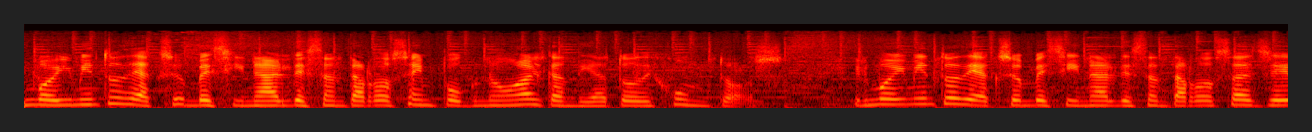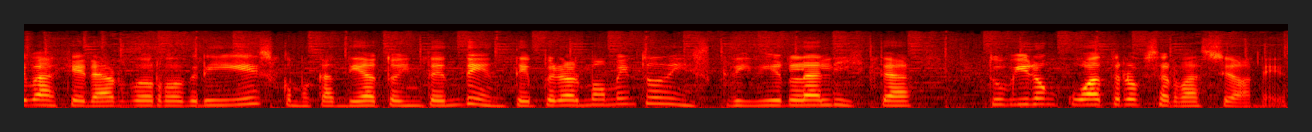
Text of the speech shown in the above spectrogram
El Movimiento de Acción Vecinal de Santa Rosa impugnó al candidato de Juntos. El Movimiento de Acción Vecinal de Santa Rosa lleva a Gerardo Rodríguez como candidato a intendente, pero al momento de inscribir la lista tuvieron cuatro observaciones,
